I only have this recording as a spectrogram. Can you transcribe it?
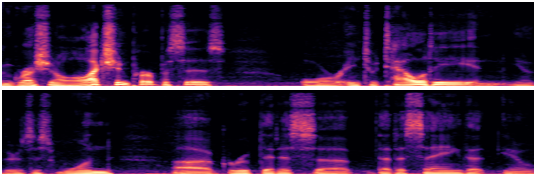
congressional election purposes or in totality. And you know, there's this one uh, group that is uh, that is saying that you know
